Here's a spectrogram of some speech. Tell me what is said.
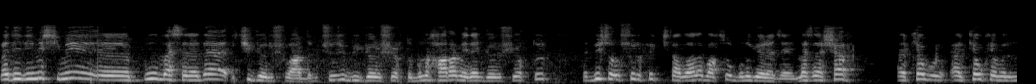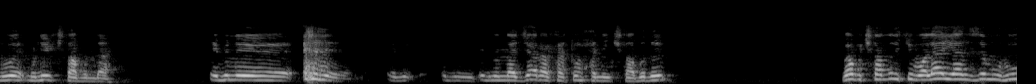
Və dediyimiz kimi e, bu məsələdə iki görüş vardır. Üçüncü bir görüş yoxdur. Bunu haram edən görüş yoxdur. Bir çox usul fiqh kitablarına baxsaq bunu görəcəyik. Məsələn, Şərh Əl-Kəvkəvəl Munir kitabında İbn İbn Nəccar Əl-Fətuhinin kitabıdır. Və bu kitabda ki, və la yəlzəmuhu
